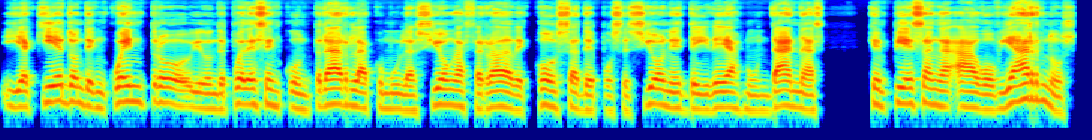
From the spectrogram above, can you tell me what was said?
Y aquí es donde encuentro y donde puedes encontrar la acumulación aferrada de cosas, de posesiones, de ideas mundanas que empiezan a, agobiarnos,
